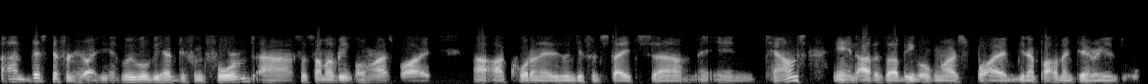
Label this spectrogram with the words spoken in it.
Um, that's definitely right. Yeah, we will be have different forums. Uh, so some are being organised by uh, our coordinators in different states um, in towns, and others are being organised by you know parliamentarians or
